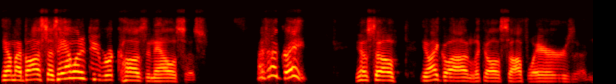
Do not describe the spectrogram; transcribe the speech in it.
you know, my boss says, hey, I want to do root cause analysis. I thought, great. You know, so, you know, I go out and look at all the softwares and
